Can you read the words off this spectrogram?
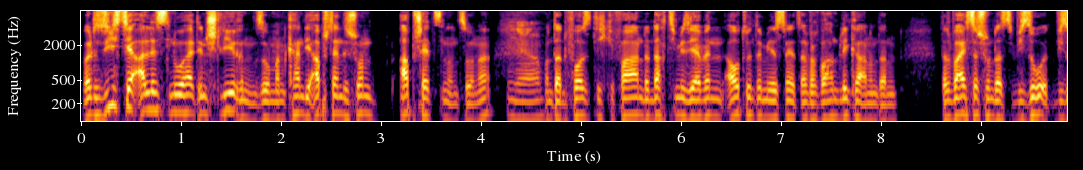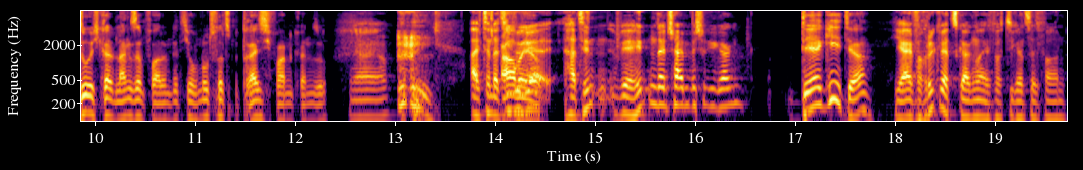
weil du siehst ja alles nur halt in Schlieren. So, man kann die Abstände schon abschätzen und so, ne? Ja. Und dann vorsichtig gefahren. Dann dachte ich mir so, ja, wenn ein Auto hinter mir ist, dann jetzt einfach Warnblinker an und dann, dann weiß das schon, dass, wieso, wieso ich gerade langsam fahre. Dann hätte ich auch notfalls mit 30 fahren können, so. Ja, ja. Alternative Aber ja. wäre, hat hinten, wäre hinten dein Scheibenwischer gegangen? Der geht, ja. Ja, einfach rückwärts gegangen einfach die ganze Zeit fahren.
